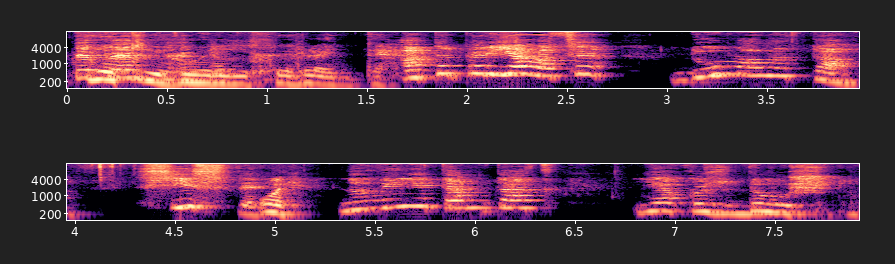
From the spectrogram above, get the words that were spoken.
Тепер, які горіхи, гляньте. А тепер я оце думала там сісти. Ой, Ну мені там так якось душно.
